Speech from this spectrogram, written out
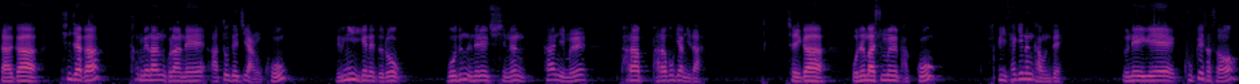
나아가 신자가 당면한 고난에 압도되지 않고 능히 이겨내도록 모든 은혜를 주시는 하나님을 바라, 바라보게 합니다. 저희가 오늘 말씀을 받고 깊이 새기는 가운데 은혜 위에 굳게 서서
